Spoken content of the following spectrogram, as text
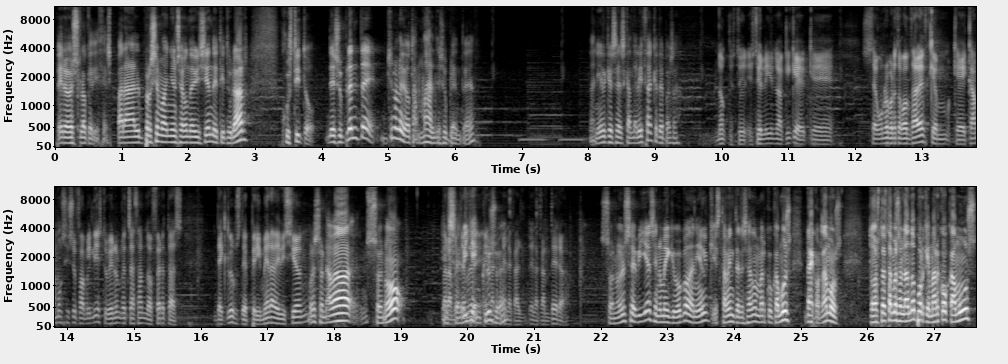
pero es lo que dices, para el próximo año en segunda división de titular, justito, de suplente, yo no lo veo tan mal de suplente, ¿eh? Daniel, que se escandaliza, ¿qué te pasa? No, que estoy, estoy leyendo aquí que, que, según Roberto González, que, que Camus y su familia estuvieron rechazando ofertas de clubes de primera división Bueno, sonaba, sonó en Sevilla incluso, en la, ¿eh? en la cal- en la cantera. Sonó en Sevilla, si no me equivoco, Daniel, que estaba interesado en Marco Camus. Recordamos, todo esto estamos hablando porque Marco Camus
